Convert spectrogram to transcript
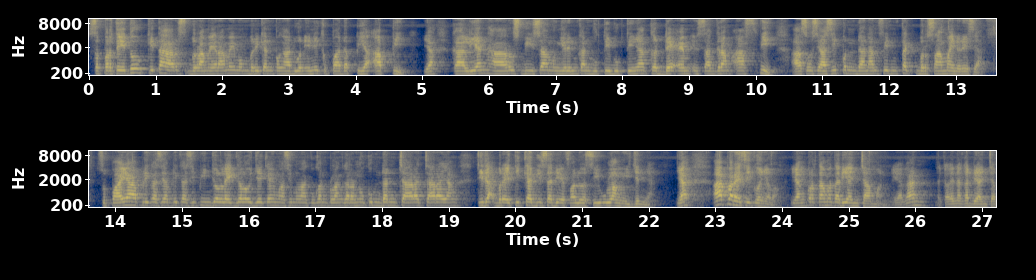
seperti itu kita harus beramai-ramai memberikan pengaduan ini kepada pihak API. Ya, kalian harus bisa mengirimkan bukti-buktinya ke DM Instagram AFPI, Asosiasi Pendanaan Fintech Bersama Indonesia. Supaya aplikasi-aplikasi pinjol legal OJK yang masih melakukan pelanggaran hukum dan cara-cara yang tidak beretika bisa dievaluasi ulang izinnya. Ya, apa resikonya bang? Yang pertama tadi ancaman, ya kan? Kalian akan diancam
